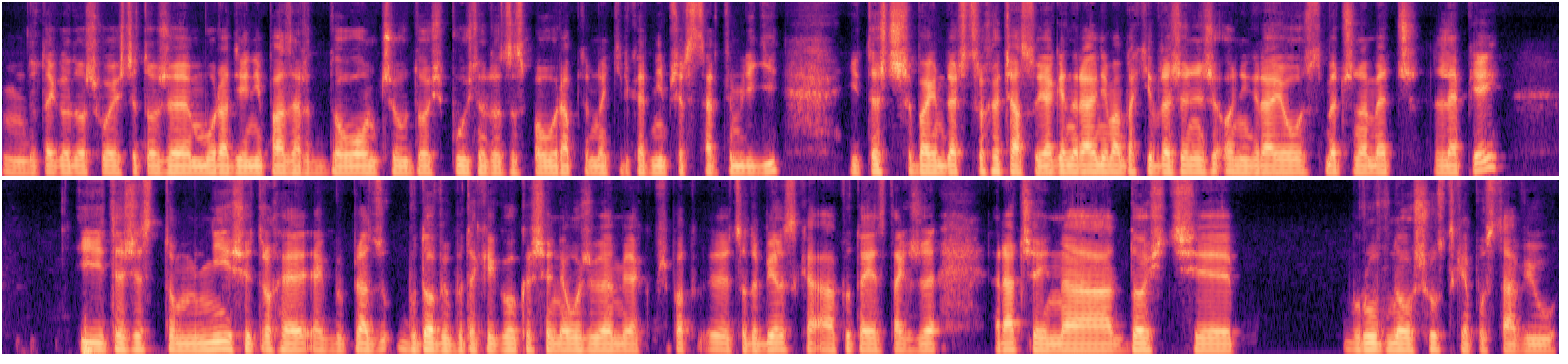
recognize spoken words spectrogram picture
Mm, Do tego doszło jeszcze to, że Murad Jenipazar dołączył dość późno do zespołu, raptem na kilka dni przed startem ligi i też trzeba im dać trochę czasu. Ja generalnie mam takie wrażenie, że oni grają z meczu na mecz lepiej, i też jest to mniejszy trochę jakby plac budowy, bo takiego określenia użyłem jak w przypadku co do Bielska, a tutaj jest tak, że raczej na dość e, równą szóstkę postawił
